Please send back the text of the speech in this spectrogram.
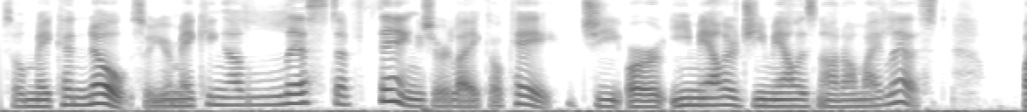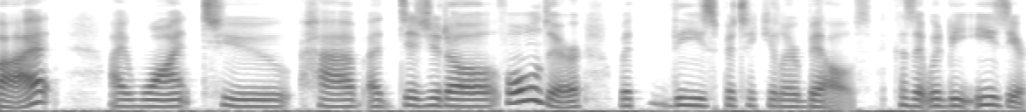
So make a note. So you're making a list of things. You're like, okay, G or email or Gmail is not on my list. But I want to have a digital folder with these particular bills because it would be easier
